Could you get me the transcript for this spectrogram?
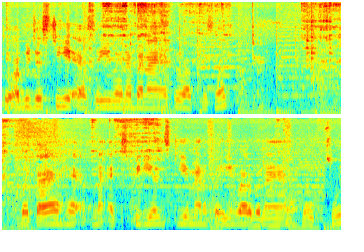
तो अभी जस्ट ये ऐसे ही मैंने बनाया तो आपके साथ बताया है अपना एक्सपीरियंस किए मैंने पहली बार बनाया है होप सो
